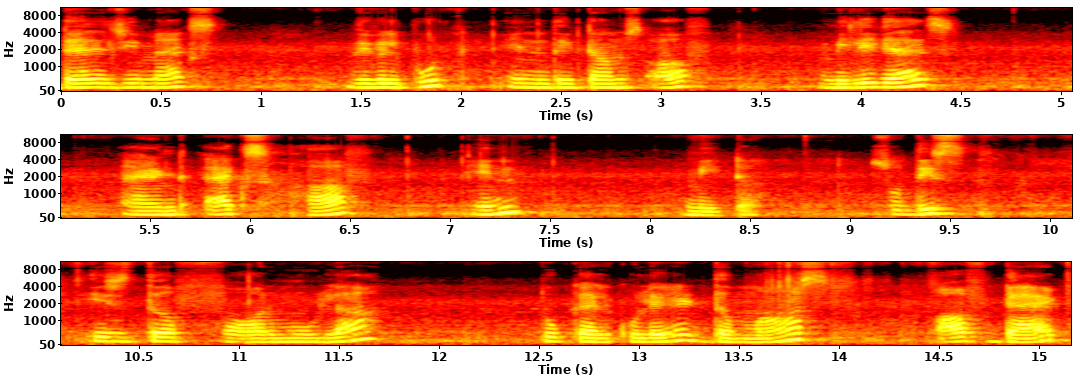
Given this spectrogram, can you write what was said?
del g max we will put in the terms of milligals and x half in meter. So this is the formula to calculate the mass of that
